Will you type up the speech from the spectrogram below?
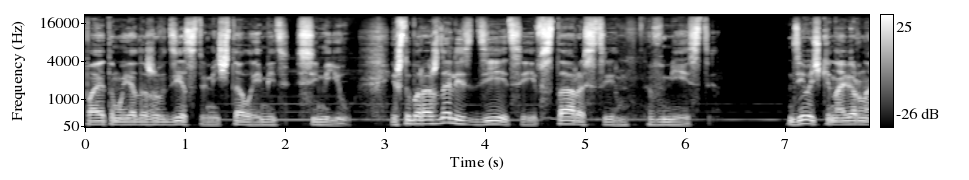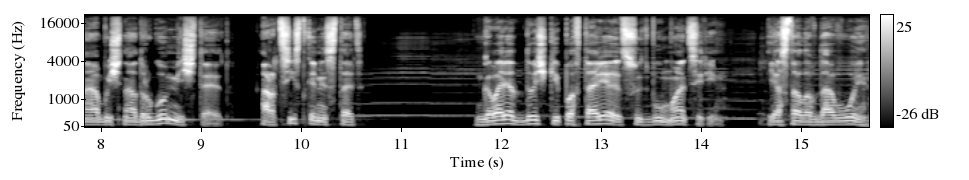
Поэтому я даже в детстве мечтала иметь семью. И чтобы рождались дети и в старости вместе. Девочки, наверное, обычно о другом мечтают. Артистками стать. Говорят, дочки повторяют судьбу матери. Я стала вдовой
